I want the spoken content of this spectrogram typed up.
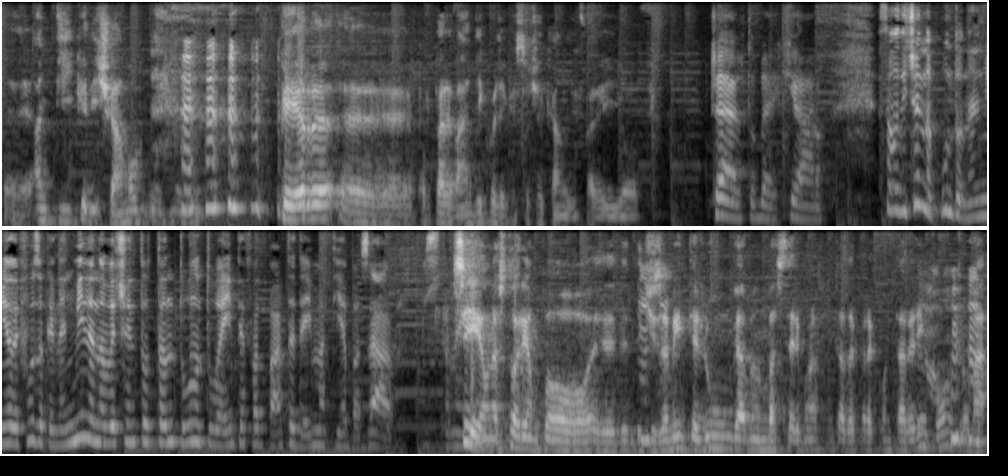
eh, antiche, diciamo, per eh, portare avanti quelle che sto cercando di fare io Certo, beh, chiaro. Stavo dicendo appunto nel mio refuso che nel 1981 tu entri a far parte dei Mattia Bazar, Sì, è una storia un po' eh, decisamente mm-hmm. lunga, non basterebbe una puntata per raccontare l'incontro, no. ma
